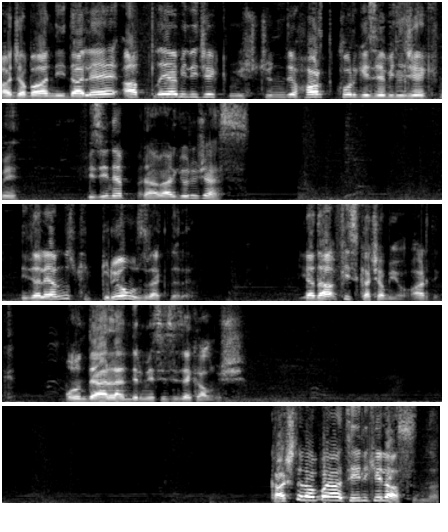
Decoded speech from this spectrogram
Acaba Nidale atlayabilecek mi? Üstünde hardcore gezebilecek mi? Fizz'in hep beraber göreceğiz. Nidale yalnız tutturuyor mızrakları. Ya da Fizz kaçamıyor artık. Onun değerlendirmesi size kalmış. Karşı taraf bayağı tehlikeli aslında.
